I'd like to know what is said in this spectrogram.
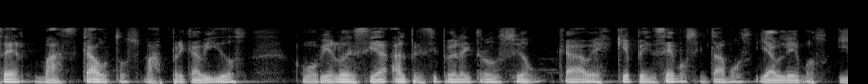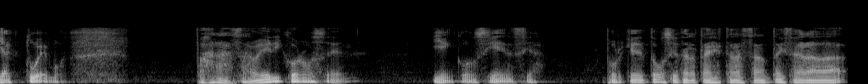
ser más cautos, más precavidos, como bien lo decía al principio de la introducción, cada vez que pensemos, sintamos y hablemos y actuemos, para saber y conocer y en conciencia porque de todo se trata de esta santa y sagrada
